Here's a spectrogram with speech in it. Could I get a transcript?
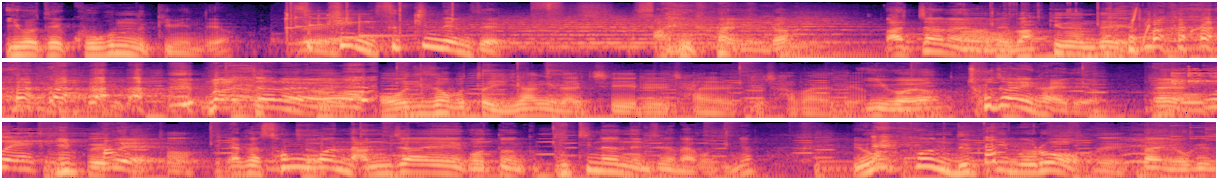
이거 되게 고급 느낌인데요? 네. 스킨 스킨 냄새. 아닌가 아닌가? 맞잖아요. 아, 네, 맞긴 한데 맞잖아요. 어디서부터 이 향이 날지를 잘 또 잡아야 돼요. 이거요? 초장에 가야 돼요. 네. 입구에 그냥 입구에 어. 약간 성공한 남자의 어떤 그 부티난 냄새가 나거든요. 요건 느낌으로 네. 난 여기서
